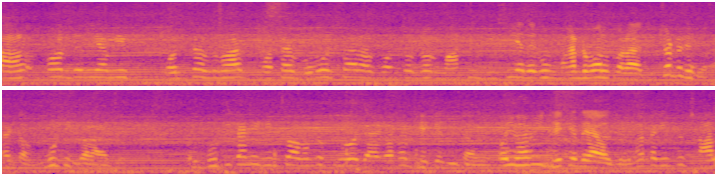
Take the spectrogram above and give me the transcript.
তারপর যদি আমি পঞ্চাশ ভাগ পচা গোবর সার আর পঞ্চাশ ভাগ মাটি মিশিয়ে দেখুন মাঠ বল করা আছে, ছোট ছোট, একদম গুটি করা আছে। ওই গুটিটাকে কিন্তু আমাকে পুরো জায়গাটা ঢেকে দিতে হবে। ওইভাবেই ঢেকে দেওয়া হয়েছে। ওখানটা কিন্তু ছাল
